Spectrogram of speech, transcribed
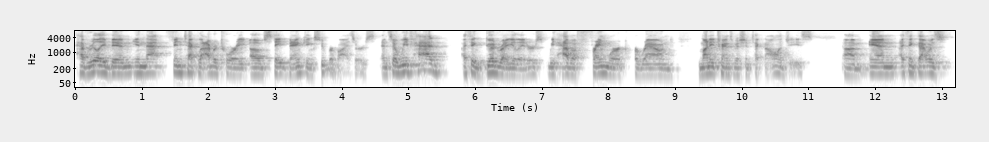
have really been in that fintech laboratory of state banking supervisors. And so we've had, I think, good regulators. We have a framework around money transmission technologies. Um, and I think that was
